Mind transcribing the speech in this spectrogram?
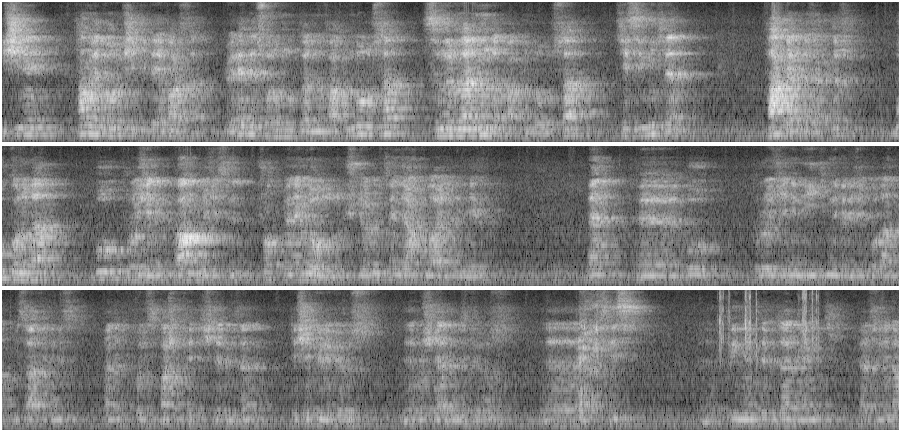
işini tam ve doğru bir şekilde yaparsa, görev ve sorumluluklarının farkında olursa, sınırlarının da farkında olursa kesinlikle fark yaratacaktır. Bu konuda bu projenin, Kaan projesinin çok önemli olduğunu düşünüyorum. Lütfen can kulağıyla dinleyelim. Ben eee, bu projenin eğitimini verecek olan misafirimiz Ali Polis Baş Müfettişlerimize teşekkür ediyoruz. Eee, hoş geldiniz diyoruz. Eee, siz eee, kıymetli güzel güvenlik personeli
